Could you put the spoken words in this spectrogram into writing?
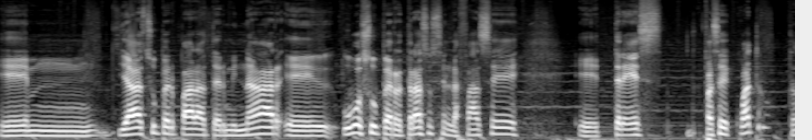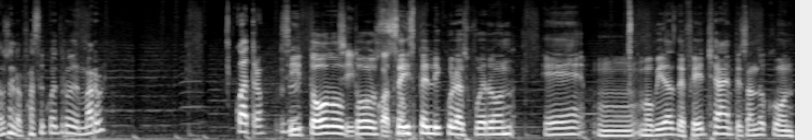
Em, ya súper para terminar, eh, hubo súper retrasos en la fase 3, fase 4, estamos en la fase 4 de Marvel. Cuatro. Sí, todo, Sí, todos, cuatro. seis películas fueron eh, mm, movidas de fecha, empezando con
